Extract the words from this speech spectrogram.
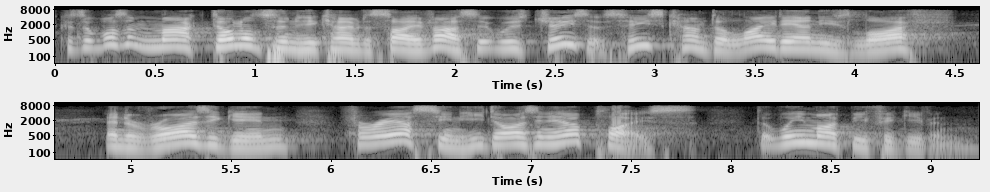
Because it wasn't Mark Donaldson who came to save us, it was Jesus. He's come to lay down his life and to rise again for our sin. He dies in our place that we might be forgiven.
